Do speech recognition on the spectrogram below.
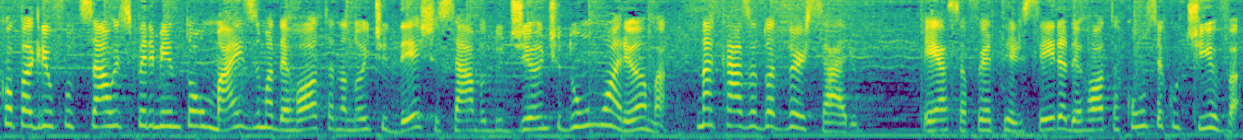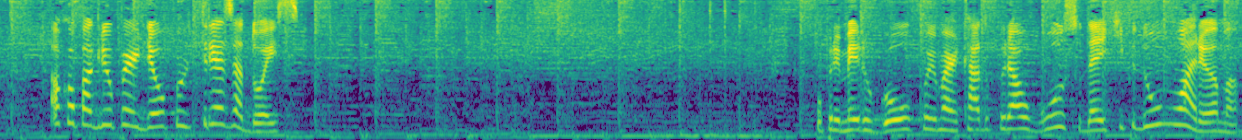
A Copagril Futsal experimentou mais uma derrota na noite deste sábado diante do Umuarama, na casa do adversário. Essa foi a terceira derrota consecutiva. A Copagril perdeu por 3 a 2. O primeiro gol foi marcado por Augusto, da equipe do Umuarama.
